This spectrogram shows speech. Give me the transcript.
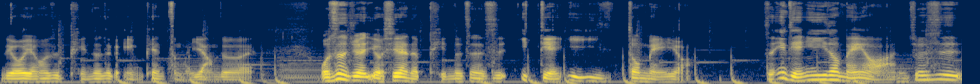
留言或是评论这个影片怎么样，对不对？我真的觉得有些人的评论真的是一点意义都没有，这一点意义都没有啊！你就是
